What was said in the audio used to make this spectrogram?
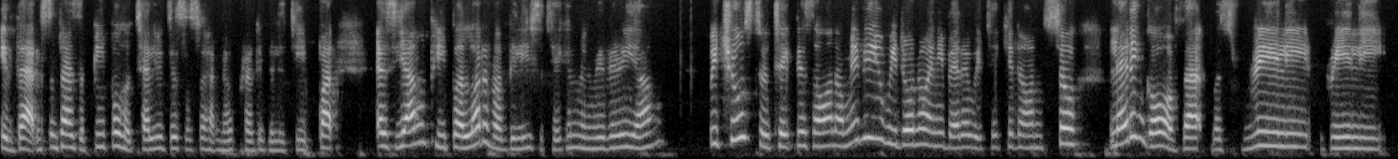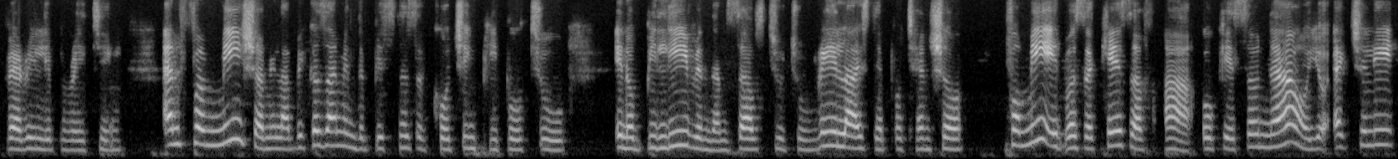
in that. And sometimes the people who tell you this also have no credibility. But as young people, a lot of our beliefs are taken when we're very young. We choose to take this on, or maybe we don't know any better, we take it on. So letting go of that was really, really very liberating. And for me, Sharmila, because I'm in the business of coaching people to, you know, believe in themselves, to to realize their potential, for me, it was a case of, ah, okay, so now you're actually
